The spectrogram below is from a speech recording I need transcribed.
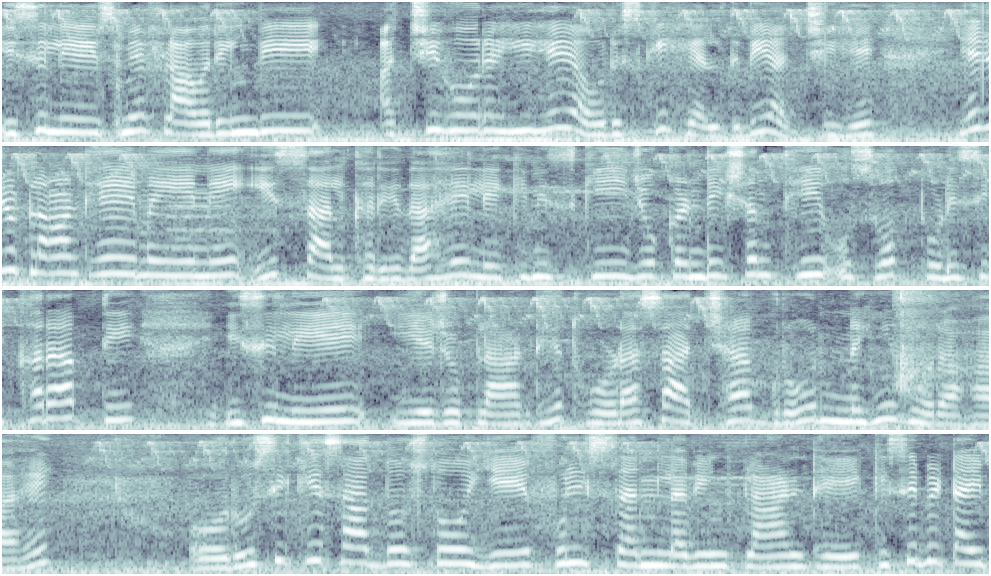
इसीलिए इसमें फ्लावरिंग भी अच्छी हो रही है और इसकी हेल्थ भी अच्छी है। ये जो प्लांट है, मैंने इस साल ख़रीदा है, लेकिन इसकी जो कंडीशन थी, उस वक्त थोड़ी सी ख़राब थी। इसीलिए ये जो प्लांट है, थोड़ा सा अच्छा ग्रो नहीं हो रहा है। और उसी के साथ दोस्तों, ये फुल सन लविंग प्लांट है। किसी भी टाइप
